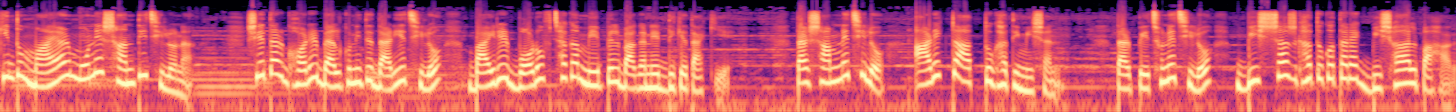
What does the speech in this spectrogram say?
কিন্তু মায়ার মনে শান্তি ছিল না। সে তার ঘরের ব্যালকনিতে দাঁড়িয়েছিল বাইরের বরফ ছাকা মেপেল বাগানের দিকে তাকিয়ে। তার সামনে ছিল আরেকটা আত্মঘাতী মিশন। তার পেছনে ছিল বিশ্বাসঘাতকতার এক বিশাল পাহাড়।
